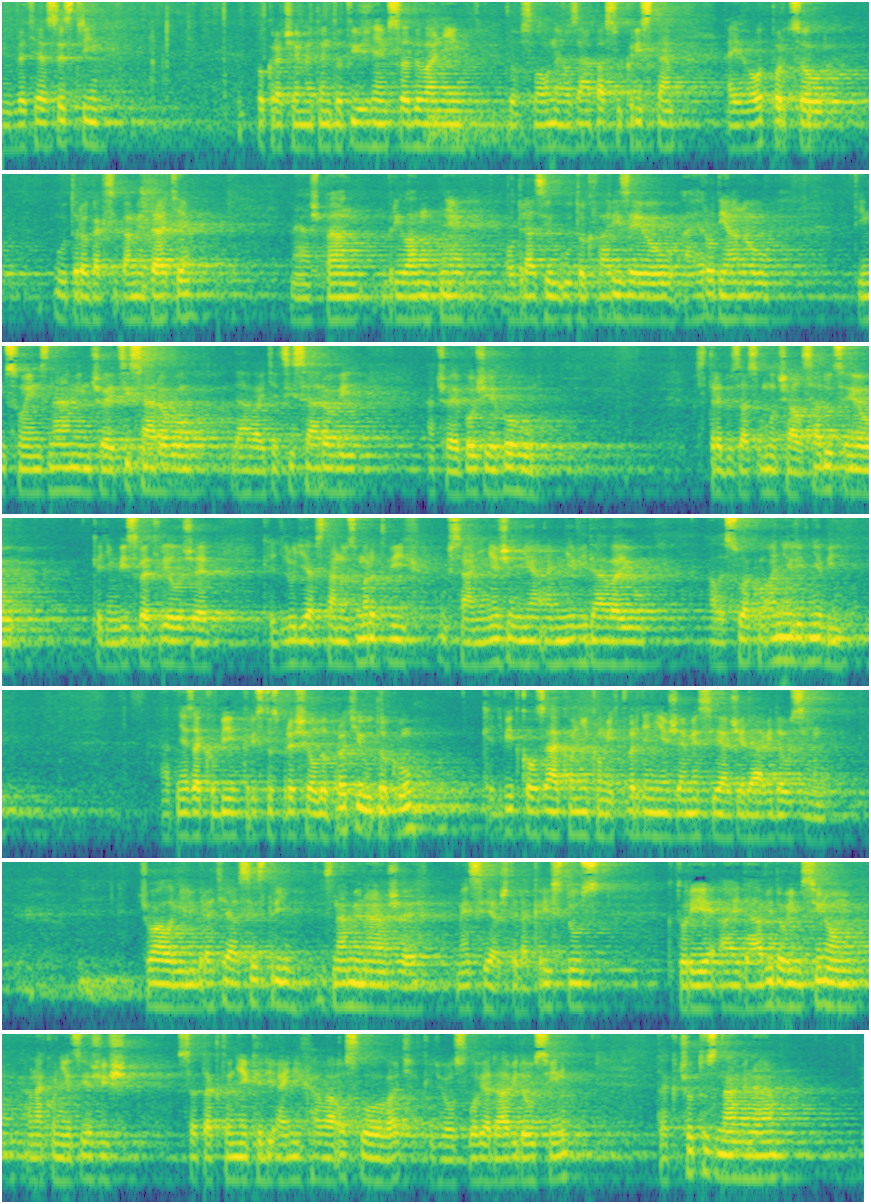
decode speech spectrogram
Bratia a sestry, pokračujeme tento týždeň v sledovaní toho slovného zápasu Krista a jeho odporcov. Útorok, ak si pamätáte, náš pán brilantne odrazil útok farizejov a herodianov tým svojim známym, čo je cisárovo, dávajte cisárovi a čo je Božie Bohu. V stredu zas umlčal Saducejov, keď im vysvetlil, že keď ľudia vstanú z mŕtvych, už sa ani neženia, ani nevydávajú, ale sú ako anieli v nebi. A dnes akoby Kristus prešiel do protiútoku, keď vytkol zákonníkom ich tvrdenie, že Mesiáš je Dávidov syn. Čo ale, milí bratia a sestry, znamená, že Mesiáš, teda Kristus, ktorý je aj Dávidovým synom a nakoniec Ježiš sa takto niekedy aj necháva oslovovať, keď ho oslovia Dávidov syn, tak čo to znamená,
